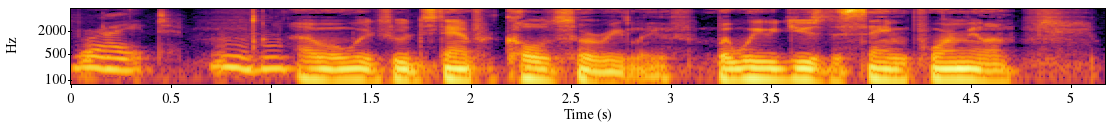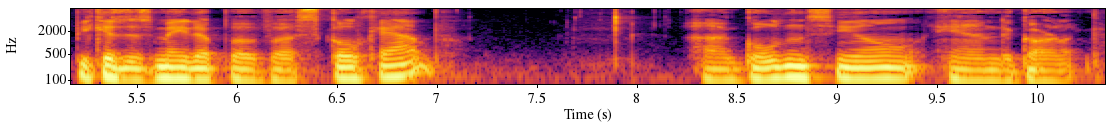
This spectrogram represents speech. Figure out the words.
Right. Mm-hmm. uh, which would stand for cold sore relief. But we would use the same formula because it's made up of uh, skullcap, uh, golden seal, and garlic.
